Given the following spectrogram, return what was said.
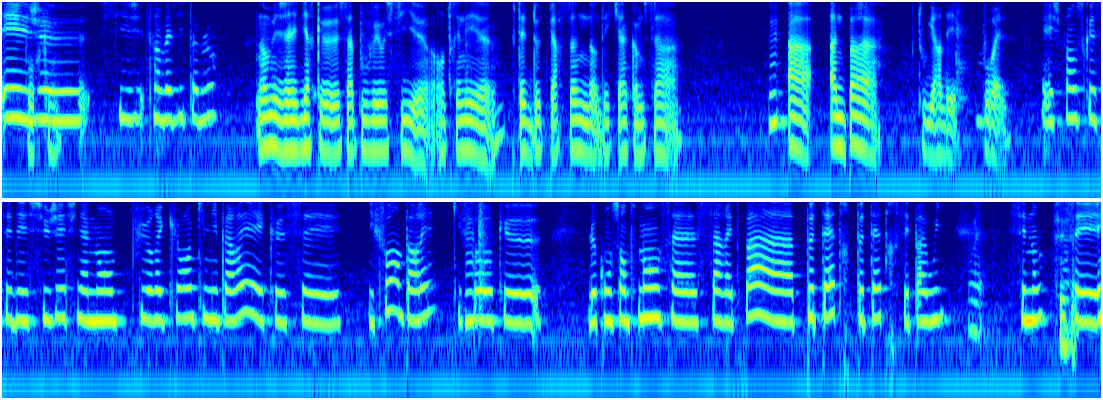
Et je, si, j'ai- enfin, vas-y, Pablo. Non, mais j'allais dire que ça pouvait aussi euh, entraîner euh, peut-être d'autres personnes dans des cas comme ça Mm. à, à ne pas tout garder pour elles. Et je pense que c'est des sujets finalement plus récurrents qu'il n'y paraît et que c'est. Il faut en parler, qu'il Mm. faut que le consentement, ça s'arrête pas à peut-être, peut-être, c'est pas oui. Ouais. C'est non. C'est.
